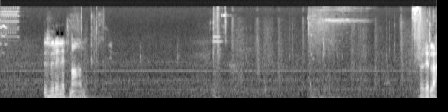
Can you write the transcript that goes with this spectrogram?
Was müssen wir denn jetzt machen? Riddler.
